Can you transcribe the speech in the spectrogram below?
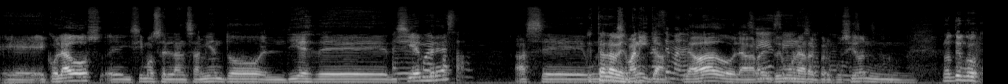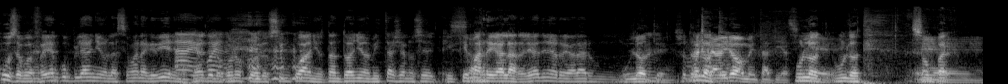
Eh, Ecolagos, eh, hicimos el lanzamiento el 10 de diciembre. Hace una semanita lavado, la verdad que tuvimos una repercusión. No tengo excusa, porque Fabián cumpleaños la semana que viene. Imagínate, lo conozco de los 5 años, tanto años de amistad, ya no sé qué, más regalar. Le voy a tener que regalar un, lote. Yo traje la virome, Tati. un lote, un lote. Son eh,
